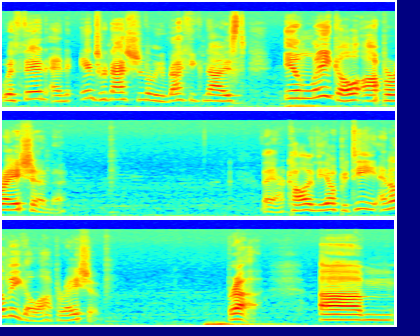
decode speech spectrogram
within an internationally recognized illegal operation. They are calling the OPT an illegal operation. Bruh. Um,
